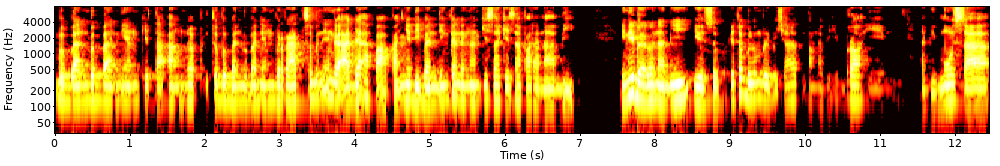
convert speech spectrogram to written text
beban-beban yang kita anggap itu beban-beban yang berat, sebenarnya nggak ada apa-apanya dibandingkan dengan kisah-kisah para nabi. Ini baru Nabi Yusuf. Kita belum berbicara tentang Nabi Ibrahim, Nabi Musa,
